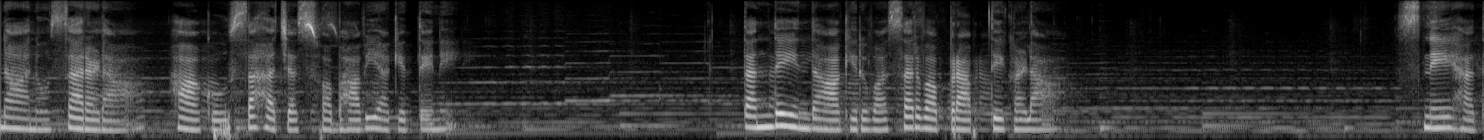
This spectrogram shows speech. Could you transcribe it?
ನಾನು ಸರಳ ಹಾಗೂ ಸಹಜ ಸ್ವಭಾವಿಯಾಗಿದ್ದೇನೆ. ತಂದೆಯಿಂದ ಆಗಿರುವ ಸರ್ವ ಪ್ರಾಪ್ತಿಗಳ ಸ್ನೇಹದ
